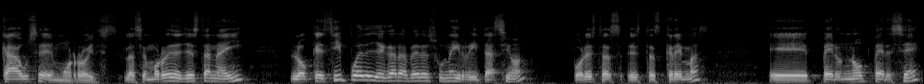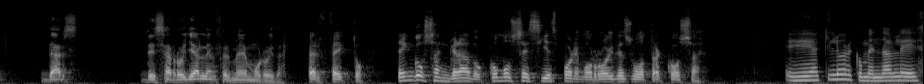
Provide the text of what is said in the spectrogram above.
cause hemorroides. Las hemorroides ya están ahí. Lo que sí puede llegar a haber es una irritación por estas, estas cremas, eh, pero no per se dar, desarrollar la enfermedad hemorroidal. Perfecto. Tengo sangrado. ¿Cómo sé si es por hemorroides u otra cosa? Eh, aquí lo recomendable es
